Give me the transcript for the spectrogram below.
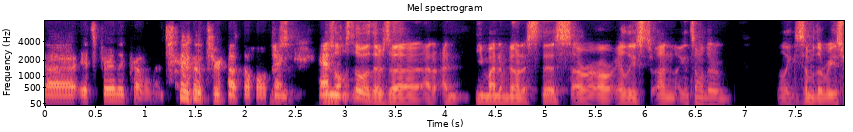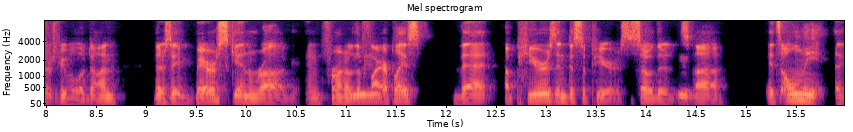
uh, it's fairly prevalent throughout the whole thing. There's, and there's also there's a, you might have noticed this, or, or at least on in some of the like some of the research people have done. There's a bearskin rug in front of the Mhm. fireplace that appears and disappears. So there's Mhm. uh, it's only uh,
